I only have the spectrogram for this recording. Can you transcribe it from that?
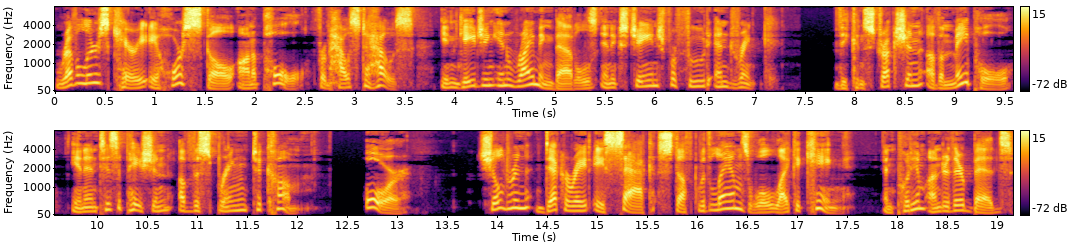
Revelers carry a horse skull on a pole from house to house, engaging in rhyming battles in exchange for food and drink. The construction of a maypole in anticipation of the spring to come. Or, children decorate a sack stuffed with lamb's wool like a king and put him under their beds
